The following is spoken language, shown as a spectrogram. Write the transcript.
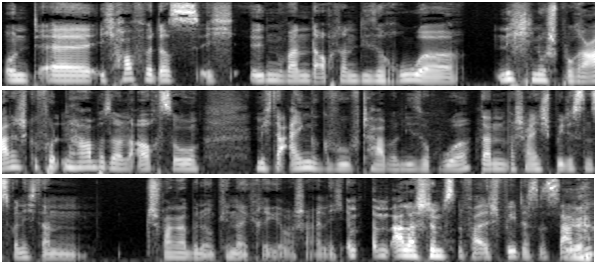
Und äh, ich hoffe, dass ich irgendwann auch dann diese Ruhe nicht nur sporadisch gefunden habe, sondern auch so mich da eingegroovt habe in diese Ruhe. Dann wahrscheinlich spätestens, wenn ich dann schwanger bin und Kinder kriege wahrscheinlich. Im, im allerschlimmsten Fall spätestens dann.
